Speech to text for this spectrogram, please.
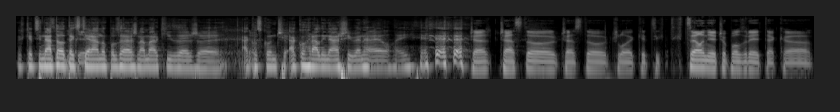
Keď si na toho texte ráno pozeráš na Markíze, že ako, skonči, ako hrali náši v NHL, hej? Ča, často, často človek, keď si chcel niečo pozrieť, tak uh,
